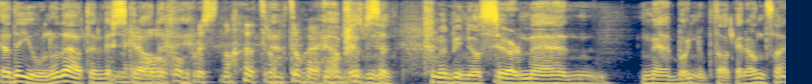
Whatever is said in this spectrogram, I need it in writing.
Ja, det gjorde nå det, til en viss grad. Og, og pluss noe trom, tromme. ja, plutselig må begynne å søle med, med båndopptakerne.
